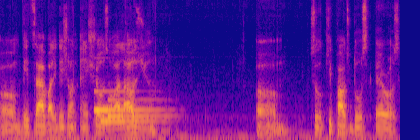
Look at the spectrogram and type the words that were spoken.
um, data validation ensures or allows you um, to keep out those errors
